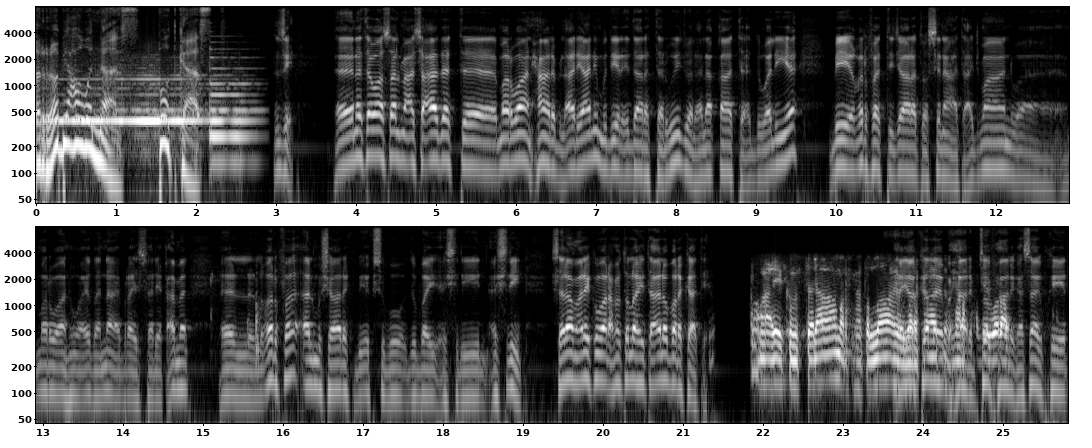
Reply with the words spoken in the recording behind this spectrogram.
الرابعة والناس. بودكاست. زين. آه، نتواصل مع سعادة آه، مروان حارب العرياني مدير إدارة الترويج والعلاقات الدولية بغرفة تجارة وصناعة عجمان ومروان هو أيضا نائب رئيس فريق عمل الغرفة المشارك بإكسبو دبي 2020 السلام عليكم ورحمة الله تعالى وبركاته. وعليكم السلام ورحمة الله حياك وبركاته الله يا أبو حارب. كيف. حالك؟ عساك بخير؟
